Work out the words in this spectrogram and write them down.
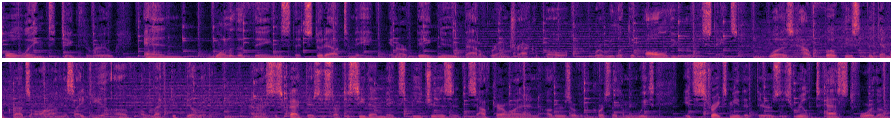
polling to dig through, and one of the things that stood out to me in our big new battleground tracker poll, where we looked at all the early states, was how focused the Democrats are on this idea of electability. And I suspect as you start to see them make speeches in South Carolina and others over the course of the coming weeks, it strikes me that there's this real test for them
